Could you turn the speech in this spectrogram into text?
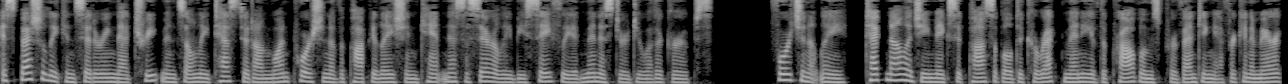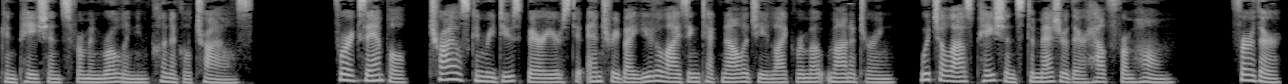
especially considering that treatments only tested on one portion of the population can't necessarily be safely administered to other groups. Fortunately, technology makes it possible to correct many of the problems preventing African American patients from enrolling in clinical trials. For example, trials can reduce barriers to entry by utilizing technology like remote monitoring, which allows patients to measure their health from home. Further,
